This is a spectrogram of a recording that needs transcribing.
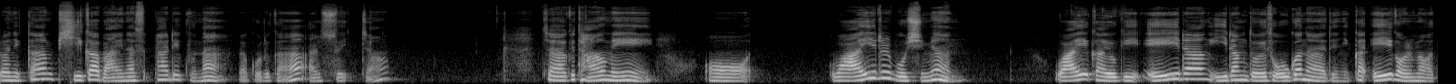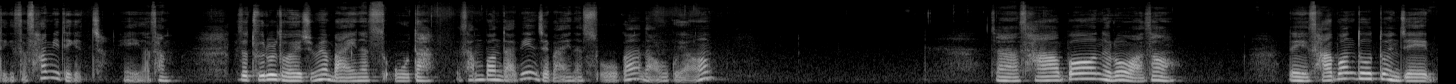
그러니까 b가 마이너스 8이구나 라고 우리가 알 수 있죠. 자, 그 다음에 어, y를 보시면 y가 여기 a랑 2랑 더해서 5가 나와야 되니까 a가 얼마가 되겠어? 3이 되겠죠. a가 3. 그래서 둘을 더해주면 마이너스 5다. 3번 답이 이제 마이너스 5가 나오고요. 자, 4번으로 와서 네, 4번도 또 이제 음,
